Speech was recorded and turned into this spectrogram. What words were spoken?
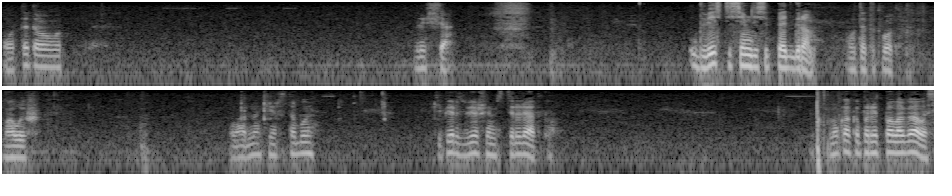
Вот этого вот леща. 275 грамм. Вот этот вот малыш. Ладно, хер с тобой. Теперь взвешиваем стерлядку. Ну, как и предполагалось,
